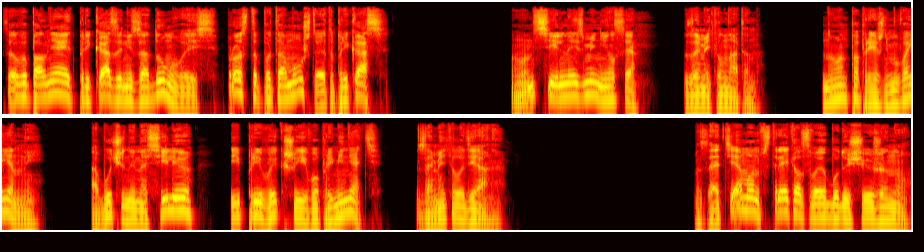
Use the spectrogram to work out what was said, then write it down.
кто выполняет приказы не задумываясь, просто потому, что это приказ. «Он сильно изменился», — заметил Натан. «Но он по-прежнему военный обученный насилию и привыкший его применять», — заметила Диана. Затем он встретил свою будущую жену,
